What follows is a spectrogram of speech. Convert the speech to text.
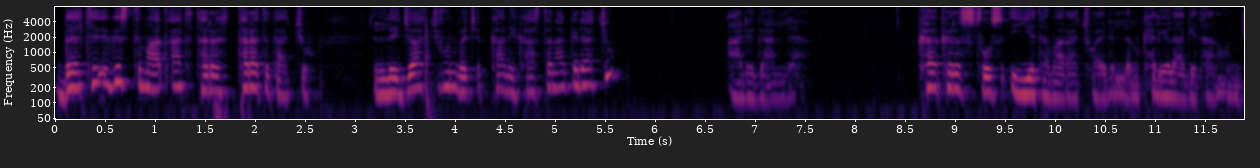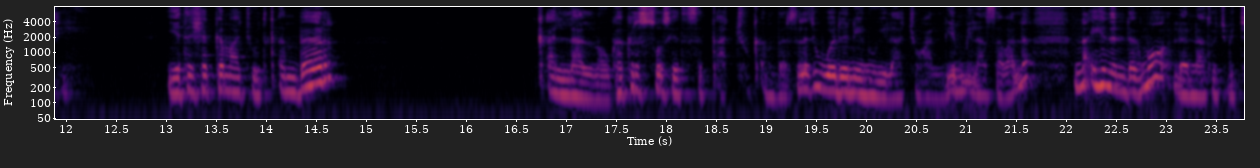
በትዕግስት ማጣት ተረትታችሁ ልጃችሁን በጭካኔ ካስተናገዳችሁ አደጋ አለ። ከክርስቶስ እየተማራችሁ አይደለም፣ ከሌላ ጌታ ነው እንጂ የተሸከማችሁት ቀንበር ቀላል ነው፣ ከክርስቶስ የተሰጣችሁ ቀንበር። ስለዚህ ወደ እኔ ኑ ይላችኋል የሚል ሀሳብ አለ እና ይህንን ደግሞ ለእናቶች ብቻ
